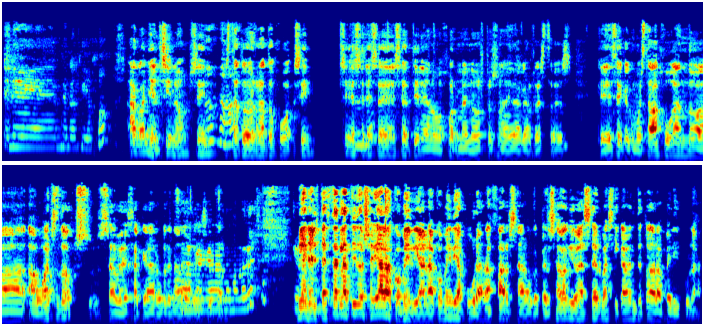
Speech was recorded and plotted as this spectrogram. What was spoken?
de, de, de los videojuegos. Ah, coño, el chino, sí. Ajá. Está todo el rato jugando. Sí, sí, ese, ese, ese tiene a lo mejor menos personalidad que el resto. Es que dice que como estaba jugando a, a Watch Dogs, sabe hackear ¿Sabes ordenadores y tal. Bien, el tercer latido sería la comedia, la comedia pura, la farsa, lo que pensaba que iba a ser básicamente toda la película.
